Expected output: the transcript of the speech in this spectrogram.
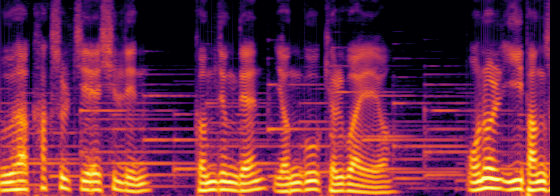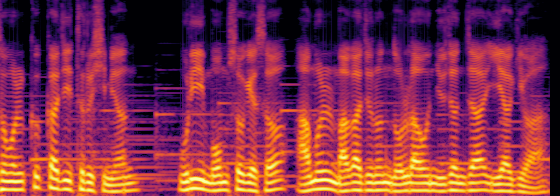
의학 학술지에 실린 검증된 연구 결과예요. 오늘 이 방송을 끝까지 들으시면 우리 몸속에서 암을 막아주는 놀라운 유전자 이야기와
